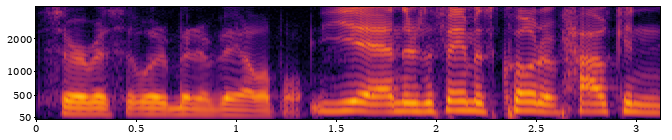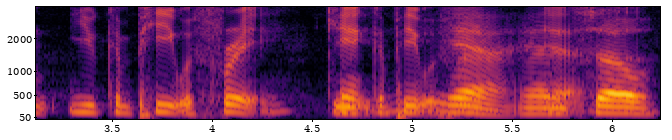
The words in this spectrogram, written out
service that would have been available. Yeah, and there's a famous quote of how can you compete with free? Can't compete with free. Yeah, and so,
